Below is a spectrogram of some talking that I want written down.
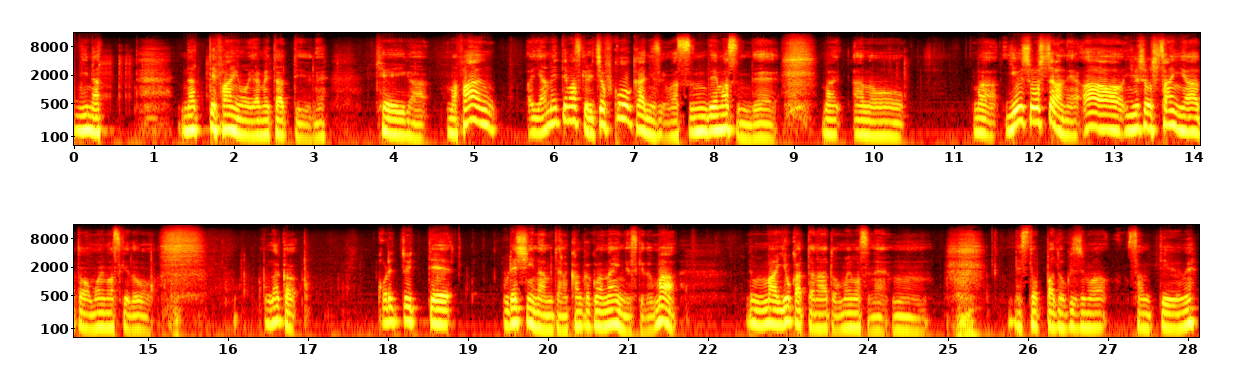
にな、なってファンを辞めたっていうね、経緯が、まあファンは、辞めてますけど、一応福岡には住んでますんで、まあ、あのまあ、優勝したらね、ああ、優勝したんやとは思いますけど、なんか、これといって嬉しいなみたいな感覚はないんですけど、まあ、でもまあ良かったなと思いますね。うん。で、ストッパー独島さんっていうね、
